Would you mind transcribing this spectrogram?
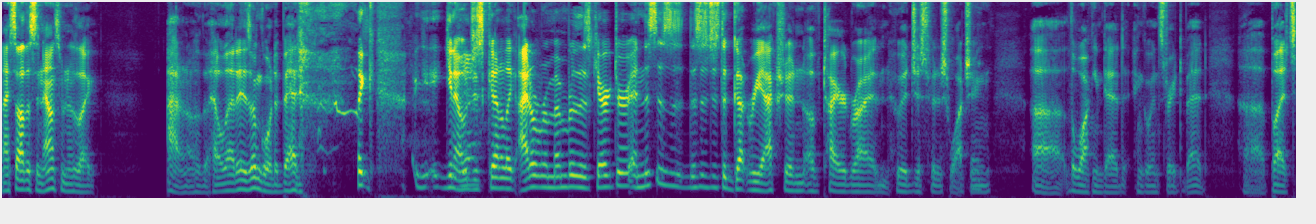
And I saw this announcement and I was like, I don't know who the hell that is. I'm going to bed. like, you know, Yeah. just kind of like, I don't remember this character. And this is, this is just a gut reaction of tired Ryan who had just finished watching uh, The Walking Dead and going straight to bed. Uh, but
